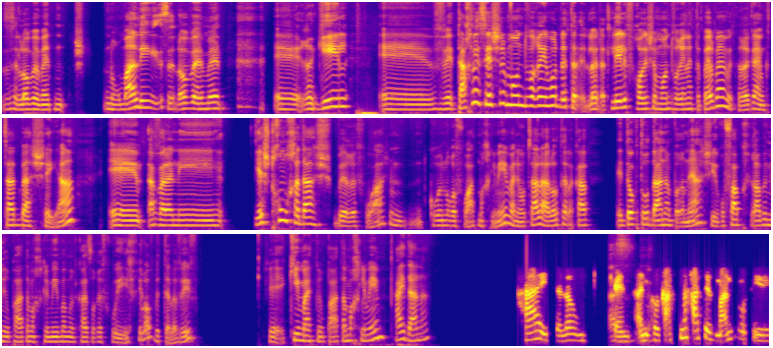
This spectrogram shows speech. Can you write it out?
זה לא באמת נורמלי, זה לא באמת אה, רגיל, ותכלס יש המון דברים עוד, לט... לא יודעת, לי לפחות יש המון דברים לטפל בהם, וכרגע הם קצת בהשעיה, אה, אבל אני, יש תחום חדש ברפואה, שקוראים לו רפואת מחלימים, ואני רוצה להעלות על הקו את דוקטור דנה ברנע, שהיא רופאה בכירה במרפאת המחלימים במרכז הרפואי איכילוב בתל אביב, שהקימה את מרפאת המחלימים. היי דנה. היי, שלום. כן, אז אני כל כך שמחה שהזמנתם אותי.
